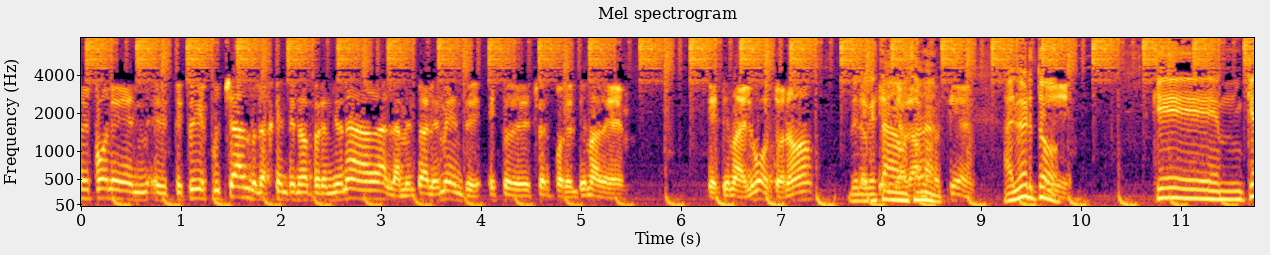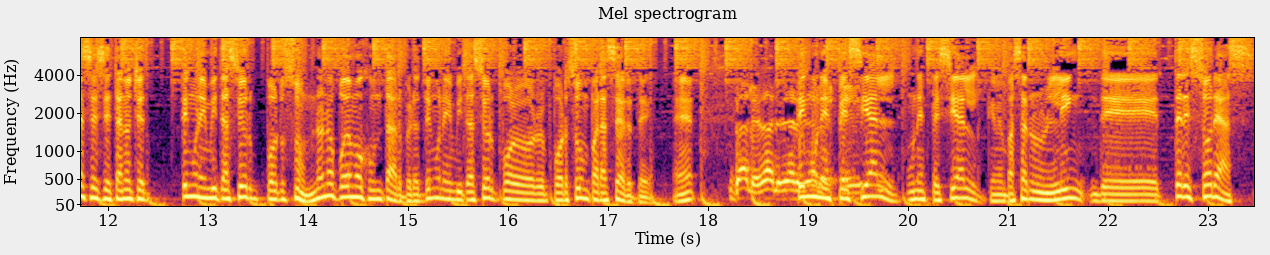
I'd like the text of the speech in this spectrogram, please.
me ponen, eh, te estoy escuchando, la gente no aprendió nada, lamentablemente, esto debe ser por el tema de el tema del voto, ¿no? De lo que estábamos hablando. Alberto, ¿qué, ¿qué haces esta noche? Tengo una invitación por Zoom. No nos podemos juntar, pero tengo una invitación por, por Zoom para hacerte. ¿eh? Dale, dale, dale. Tengo un especial, eh, un especial que me pasaron un link de tres horas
